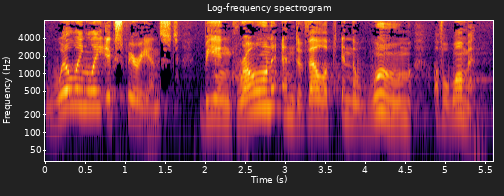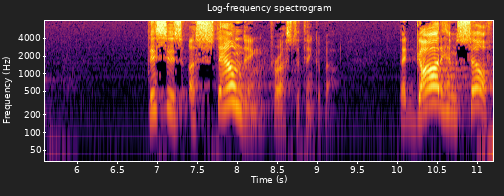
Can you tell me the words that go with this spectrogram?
willingly experienced being grown and developed in the womb of a woman. This is astounding for us to think about. That God Himself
